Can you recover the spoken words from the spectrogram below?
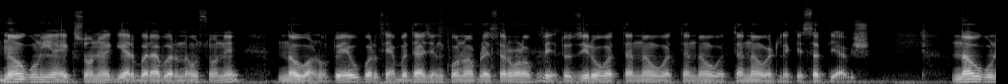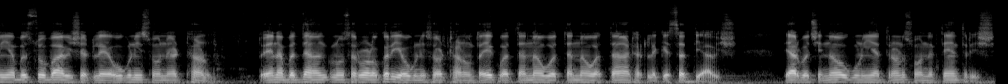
નવ ગુણ્યા એકસો ને અગિયાર બરાબર નવસો ને નવ્વાણું. તો એ ઉપરથી આ બધા જ અંકોનો આપણે સરવાળો કરીએ તો ઝીરો વત્તા નવ વત્તા નવ વત્તા નવ એટલે કે સત્યાવીસ. નવ ગુણ્યા બસો બાવીસ એટલે ઓગણીસો ને અઠ્ઠાણું. તો એના બધા અંકનો સરવાળો કરીએ ઓગણીસો અઠ્ઠાણું તો એક વત્તા નવ વત્તા નવ વત્તા આઠ એટલે કે સત્યાવીસ. ત્યાર પછી નવ ગુણ્યા ત્રણસો ને તેત્રીસ.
